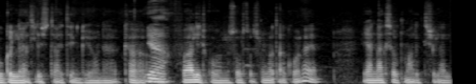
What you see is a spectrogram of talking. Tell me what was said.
ጉግል ላይ at least I think የሆነ ከ valid ከሆኑ source ኦች የሚመጣ ከሆነ ያን accept ማድረግ ትችላለህ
